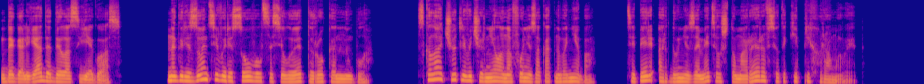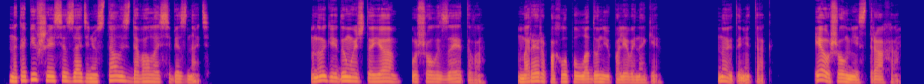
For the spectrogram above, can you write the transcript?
де Гальяде де лас Егуас. На горизонте вырисовывался силуэт Рока-Нубла. Скала отчетливо чернела на фоне закатного неба, Теперь Ардуни заметил, что Марера все таки прихрамывает. Накопившаяся за день усталость давала о себе знать. «Многие думают, что я ушел из-за этого». Марера похлопал ладонью по левой ноге. Но это не так. Я ушел не из страха,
